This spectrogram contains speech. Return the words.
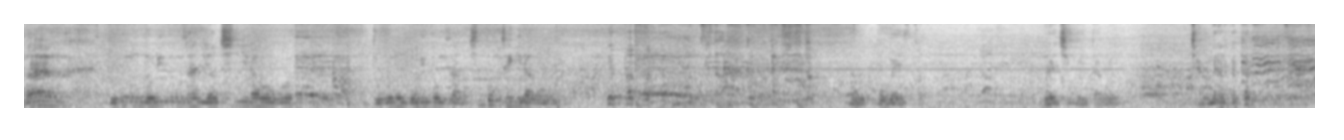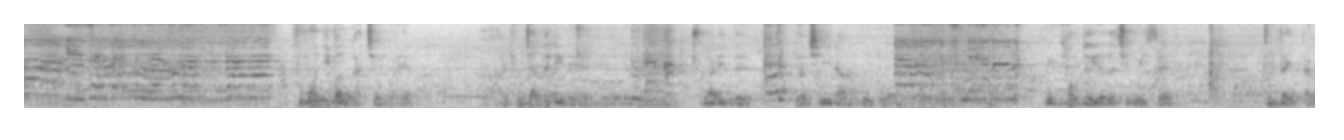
아휴 누구는 놀이동산 여친이라고 오고 누구는 놀이동산 친동생이라고 오고 뭐, 뭐가 있어? 여자친구 있다고요? 장난하나? 부모님하고 같이 온 거예요? 아 효자들이네 주말인데 여친이랑 놀고 그 형도 여자친구 있어요? 둘 다 있다고?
